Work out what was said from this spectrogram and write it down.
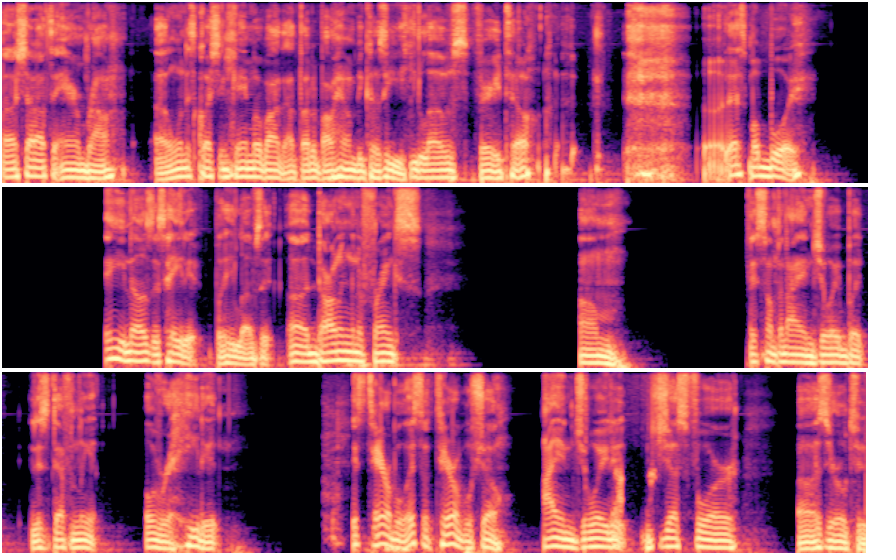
Uh, shout out to Aaron Brown. Uh, when this question came up, I, I thought about him because he he loves Fairy Tail. uh, that's my boy. And he knows it's hated, but he loves it. Uh, Darling in the Franxx. Um, it's something I enjoy, but it is definitely overhated. It's terrible. It's a terrible show. I enjoyed it just for uh zero two.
